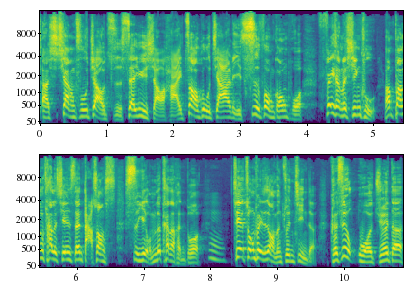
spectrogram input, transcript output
啊，相夫教子、生育小孩、照顾家里、侍奉公婆，非常的辛苦，然后帮他的先生打算事业，我们都看到很多，嗯，这些中配是让我们尊敬的。可是我觉得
